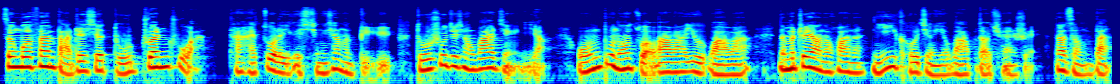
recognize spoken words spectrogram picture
曾国藩把这些读专注啊，他还做了一个形象的比喻：读书就像挖井一样，我们不能左挖挖右挖挖，那么这样的话呢，你一口井也挖不到泉水。那怎么办？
